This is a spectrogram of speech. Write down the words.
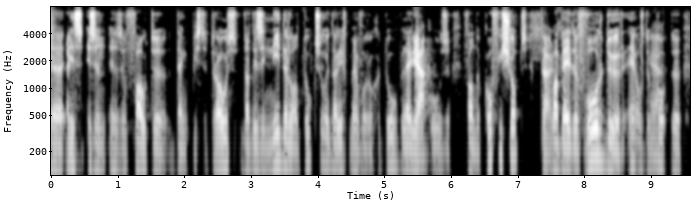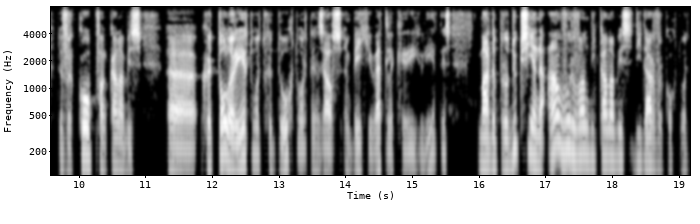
uh, is, is, een, is een foute denkpiste. Trouwens, dat is in Nederland ook zo. Daar heeft men voor een gedoogbeleid gekozen van de coffeeshops, waarbij de voordeur hè, of de, de, de, verkoop van cannabis uh, getolereerd wordt, gedoogd wordt en zelfs een beetje wettelijk gereguleerd is. Maar de productie en de aanvoer van die cannabis die daar verkocht wordt,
